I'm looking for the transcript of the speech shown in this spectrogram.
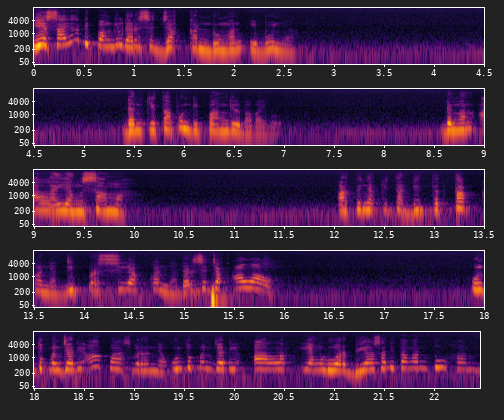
Yesaya dipanggil dari sejak kandungan ibunya. Dan kita pun dipanggil Bapak Ibu. Dengan Allah yang sama Artinya kita ditetapkannya, dipersiapkannya dari sejak awal. Untuk menjadi apa sebenarnya? Untuk menjadi alat yang luar biasa di tangan Tuhan.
